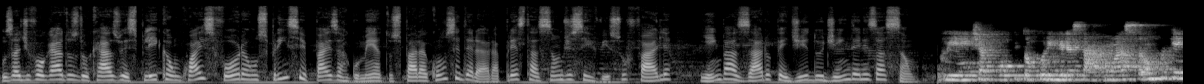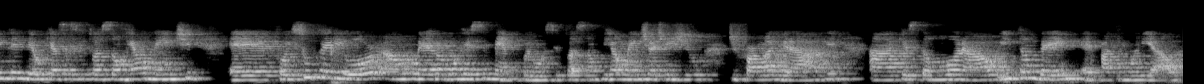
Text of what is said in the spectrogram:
Os advogados do caso explicam quais foram os principais argumentos para considerar a prestação de serviço falha e embasar o pedido de indenização. O cliente optou por ingressar com a ação porque entendeu que essa situação realmente é, foi superior a um mero aborrecimento, foi uma situação que realmente atingiu de forma grave a questão moral e também é, patrimonial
